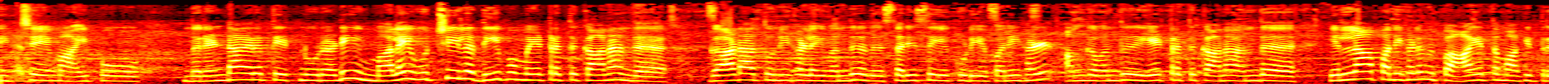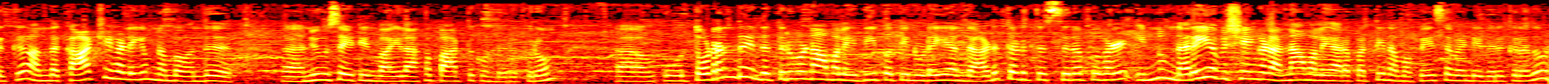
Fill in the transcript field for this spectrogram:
நிச்சயமா. இப்போ இந்த ரெண்டாயிரத்தி எட்நூறு அடி மலை உச்சியில தீபம் ஏற்றத்துக்கான அந்த காடா துணிகளை வந்து அதை சரி செய்யக்கூடிய பணிகள் அங்க வந்து ஏற்றத்துக்கான அந்த எல்லா பணிகளும் இப்போ ஆயத்தமாகிட்டு இருக்கு. அந்த காட்சிகளையும் நம்ம வந்து நியூஸ் எயிட்டின் வாயிலாக பார்த்து கொண்டிருக்கிறோம். தொடர்ந்து இந்த திருவண்ணாமலை தீபத்தினுடைய அந்த அடுத்தடுத்த சிறப்புகள் இன்னும் நிறைய விஷயங்கள் அண்ணாமலையாரை பற்றி நம்ம பேச வேண்டியது இருக்கிறது. ஒரு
